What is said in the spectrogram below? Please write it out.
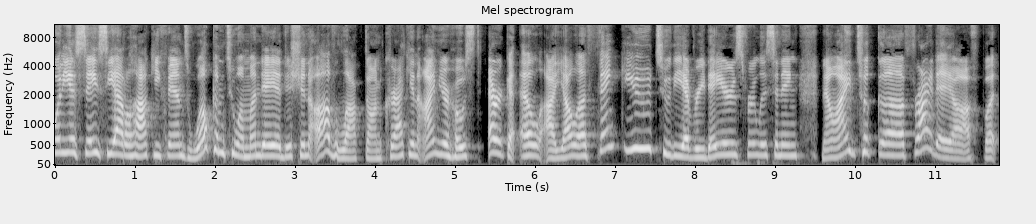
what do you say, Seattle hockey fans? Welcome to a Monday edition of Locked On Kraken. I'm your host, Erica L. Ayala. Thank you to the everydayers for listening. Now, I took uh, Friday off, but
